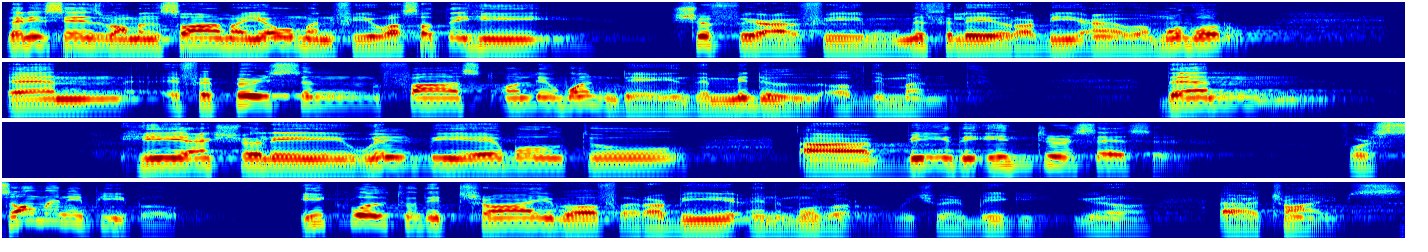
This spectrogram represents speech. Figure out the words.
Then he says, وَمَنْ صَامَ يَوْمًا فِي وَسَطِهِ شُفِّعَ فِي مِثْلِ رَبِيعَ وَمُضُرٍ And if a person fasts only one day in the middle of the month, then he actually will be able to uh, be the intercessor for so many people equal to the tribe of Rabi and Mudhar, which were big, you know, uh, tribes.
